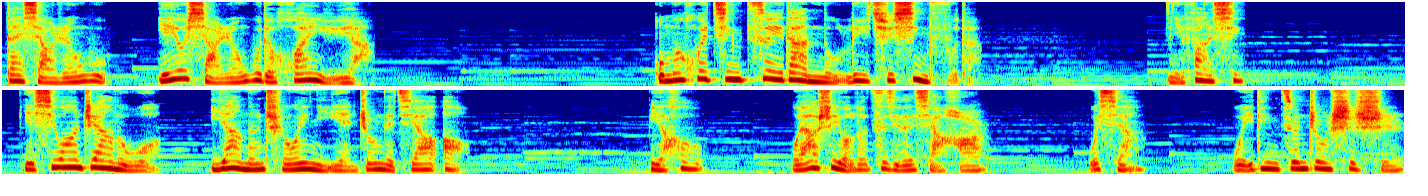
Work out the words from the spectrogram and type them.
但小人物也有小人物的欢愉呀。我们会尽最大努力去幸福的，你放心。也希望这样的我，一样能成为你眼中的骄傲。以后，我要是有了自己的小孩儿，我想，我一定尊重事实，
